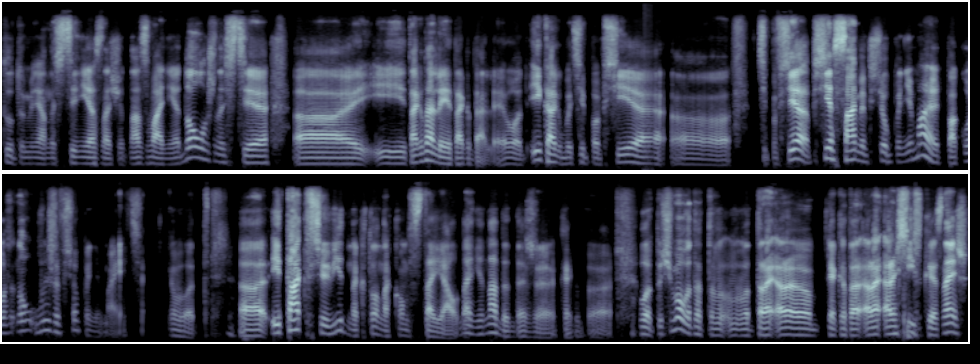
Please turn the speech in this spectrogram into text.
тут у меня на стене, значит, название должности э, и так далее, и так далее, вот, и как бы типа все, э, типа все, все сами все понимают, по кос... ну вы же все понимаете, вот, э, и так все видно, кто на ком стоял, да, не надо даже как бы, вот, почему вот это вот, э, как это, российское, знаешь,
